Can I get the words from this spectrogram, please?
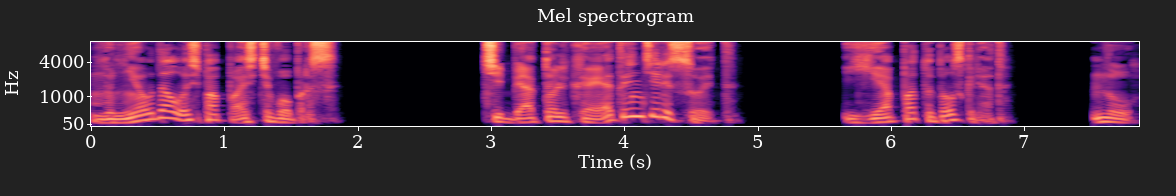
Мне удалось попасть в образ. «Тебя только это интересует?» Я потупил взгляд. «Ну,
